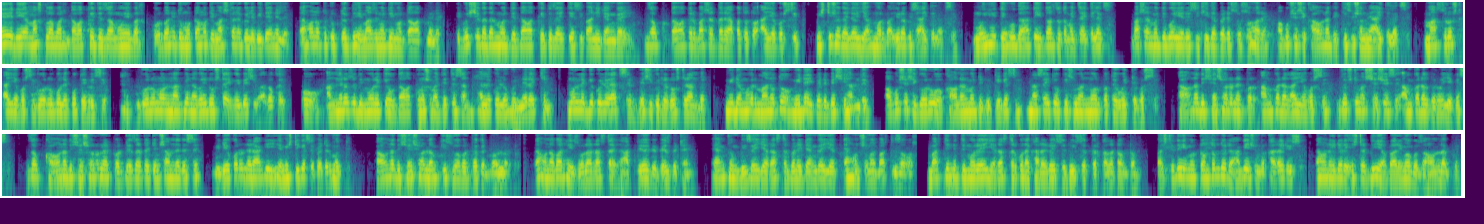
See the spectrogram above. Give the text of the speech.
হে deer মাছ ক্লাবার দাওয়াত খাইতে যামু এবার। কোরবানি তো মোটামুটি মাসখানে কইলে বিদায় নিলে, এখনও তো টুকটাক দিয়ে মাঝে মধ্যে মোর দাওয়াত মেলে। এই বৈশ্যকাদার মধ্যে দাওয়াত খাইতে যাইতেছি পানি ডেঙ্গাই যাও, দাওয়াতের বাসার দ্বারে আপাতত আইয়া বসছি। মিষ্টি সদাই লইয়া মোর ভাইয়ের অফিসে আইতে লাগছে। মুই হইতে হুদা হাতেই দরজা তোমায় যাইতে লাগছে। বাসার মধ্যে বইয়ে রয়েছি খিদে পেটে শোষহারে অবশেষে খাওয়া না দিয়ে কিছু সামনে আইতে লাগছে। মাছ রোস্ট আইয়া পড়ছে গরু বলে পোতে রয়েছে গরু মন লাগবে না ভাই, রোস্টটাই মই বেশি ভালো খাই। ও আপনারা যদি মোরে কেউ দাওয়াত কোনো সময় দিতে চান হেলে কইলো হইলে রাখেন মোর লেগে কইলো একসের বেশি করে রোস্ট রানবেন মিডা মোহের মানু তো মিডাই পেটে বেশি হান দেয় অবশেষে গরুও খাওয়ানোর মধ্যে ঢুকে গেছে। না চাইতেও কিছু হান মোর পথে উইটে বসছে খাওয়ানা দিয়ে শেষ হরণের পর আম কাঁঠাল আইয়া বসছে জ্যৈষ্ঠ মাস শেষ হয়েছে আম কাঁঠাল তো রইয়ে গেছে। যাও খাওয়ানা দিয়ে শেষ হরণের পর ডেজার্ট আইটেম সামনে দেশে ভিডিও করণের আগেই হে মিষ্টি গেছে পেটের মধ্যে। খাওয়ানা দিয়ে শেষ হরলাম, কিছু আবার প্যাকেট ভরলাম। এখন আবার হেই জোলার রাস্তায় হাঁটতে হইবে বেসবে ঠ্যাং ঠ্যাং বিজয় ইয়া রাস্তার বাড়ি ড্যাঙ্গাইয়া এখন সময় বাড়তে যাওয়ার। বাড়তি নিতে মরে ইয়া রাস্তার কোনায় খাড়াই রয়েছে দুই চাক্কার কালা টমটম। পাশতে দিয়ে মোর টমটম ধরে আগেই সুন্দর খাড়াই রয়েছে। এখন এইটারে স্টার দিয়া বাড়ি মগো যাওয়ান লাগবে।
